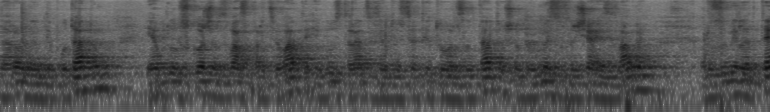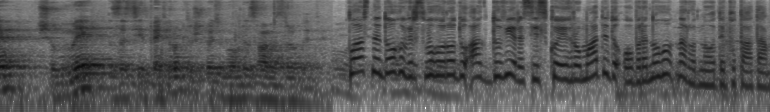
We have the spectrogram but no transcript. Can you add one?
народним депутатом, я буду з кожним з вас працювати і буду старатися досягти того результату, щоб ми зустрічаємося з вами, розуміли те, що ми за ці 5 років щось могли з вами зробити. Власний договір свого роду акт довіри сільської громади до обраного народного депутата.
